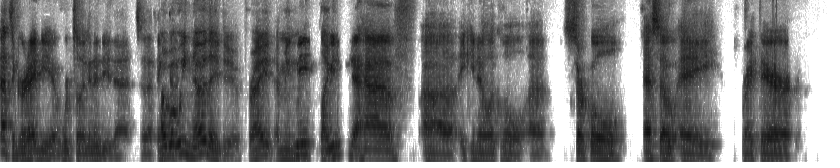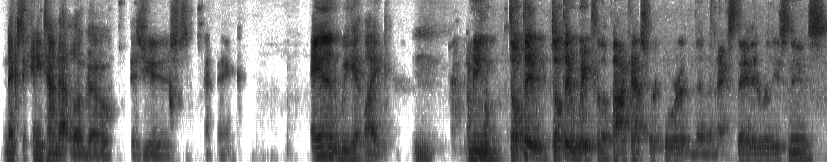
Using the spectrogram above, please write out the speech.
that's a great idea. We're totally gonna do that. So I think Oh, but we know they do, right? I mean, we, like we need to have uh like, you know like a little uh circle SOA right there next to any time that logo is used. I think, and we get like I mean, don't they don't they wait for the podcast to record and then the next day they release news?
